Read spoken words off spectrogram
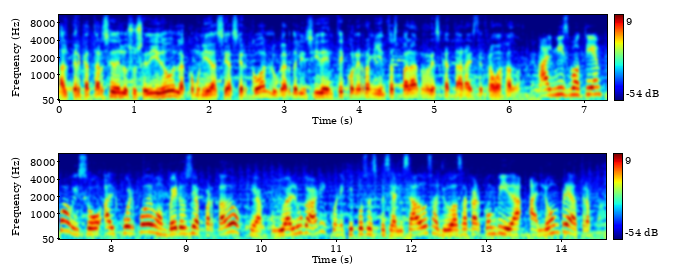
Al percatarse de lo sucedido, la comunidad se acercó al lugar del incidente con herramientas para rescatar a este trabajador. Al mismo tiempo, avisó al cuerpo de bomberos de apartado que acudió al lugar y con equipos especializados ayudó a sacar con vida al hombre atrapado.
